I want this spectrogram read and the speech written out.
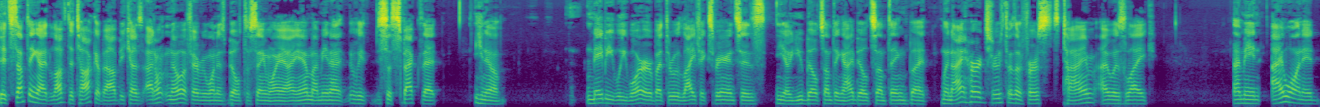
it's something I'd love to talk about because I don't know if everyone is built the same way I am. I mean, I we suspect that you know maybe we were, but through life experiences, you know, you built something, I built something. But when I heard truth for the first time, I was like, I mean, I wanted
